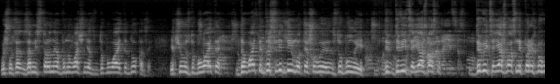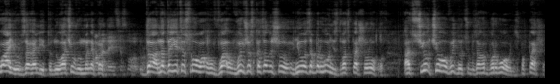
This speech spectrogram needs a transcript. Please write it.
Ви що, за- замість сторони обвинувачення здобуваєте докази? Якщо ви здобуваєте, давайте дослідимо те, що ви здобули. Дивіться, я ж вас дивіться, я ж вас не перебиваю взагалі-то. Ну а чого ви мене пер... надається слово. Да, надається слово. Ви вже сказали, що в нього заборгованість з 21 року. А з чого, чого видно цю заборгованість? По-перше,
